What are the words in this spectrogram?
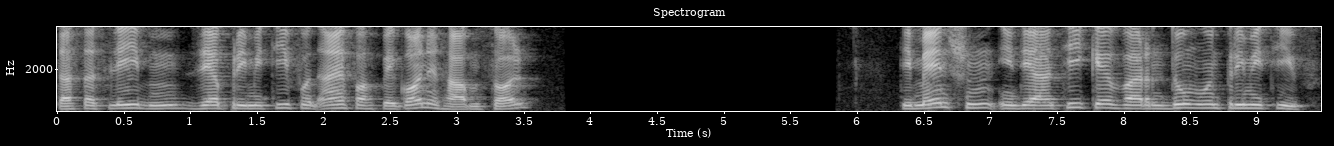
Dass das Leben sehr primitiv und einfach begonnen haben soll? Die Menschen in der Antike waren dumm und primitiv.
